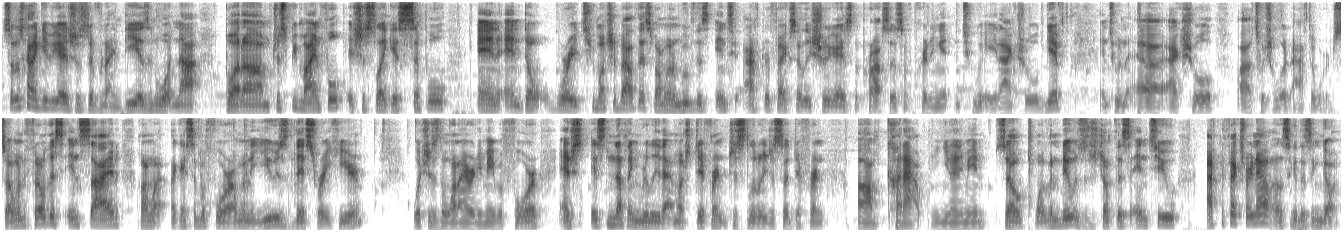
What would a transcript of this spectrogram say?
So just kind of give you guys just different ideas and whatnot. But um, just be mindful. It's just like as simple and and don't worry too much about this. But I'm gonna move this into After Effects. At least show you guys the process of creating it into an actual gift, into an uh, actual uh, Twitch alert afterwards. So I'm gonna throw this inside. But like I said before, I'm gonna use this right here which is the one I already made before. And it's, it's, nothing really that much different, just literally just a different um, cut out. You know what I mean? So what I'm gonna do is just jump this into After Effects right now, and let's get this thing going.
